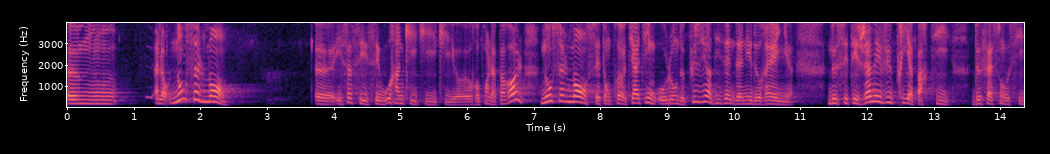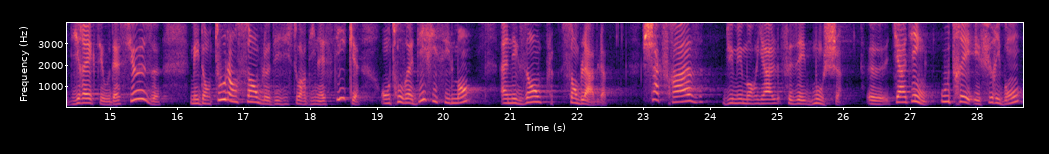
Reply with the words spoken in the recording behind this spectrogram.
alors, non seulement, euh, et ça c'est Wuhan qui, qui, euh, reprend la parole, non seulement cet empereur Jiajing, au long de plusieurs dizaines d'années de règne, ne s'était jamais vu pris à partie de façon aussi directe et audacieuse, mais dans tout l'ensemble des histoires dynastiques, on trouverait difficilement un exemple semblable. Chaque phrase du mémorial faisait mouche. Euh, outré et furibond,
